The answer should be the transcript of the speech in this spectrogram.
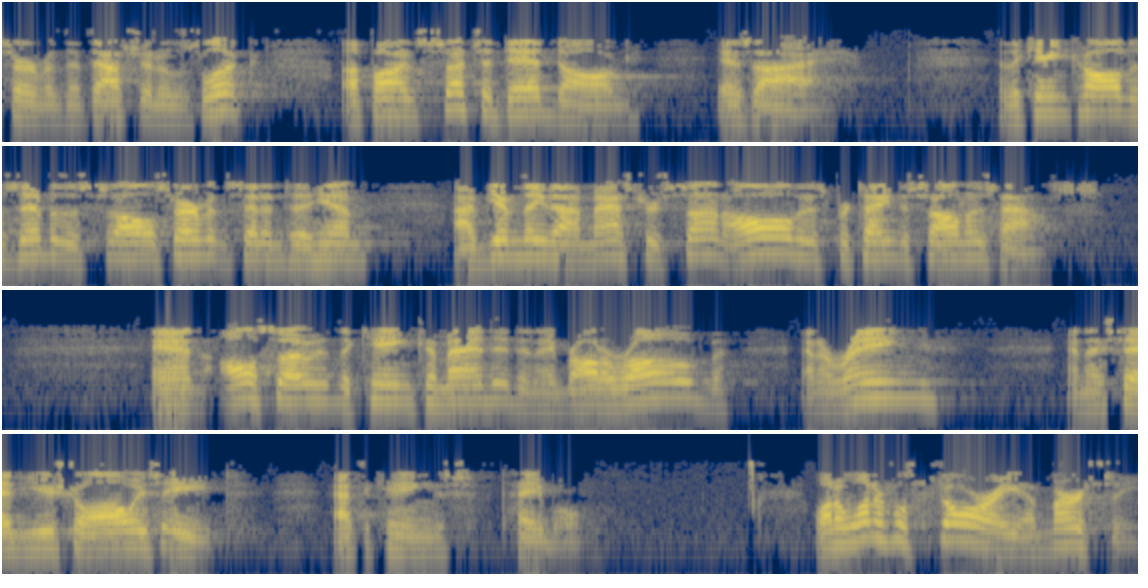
servant that thou shouldest look upon such a dead dog as I? And the king called Ziba, the Saul's servant, and said unto him, I've given thee thy master's son all that is pertained to Saul and his house. And also the king commanded, and they brought a robe and a ring, and they said, You shall always eat at the king's table. What a wonderful story of mercy.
